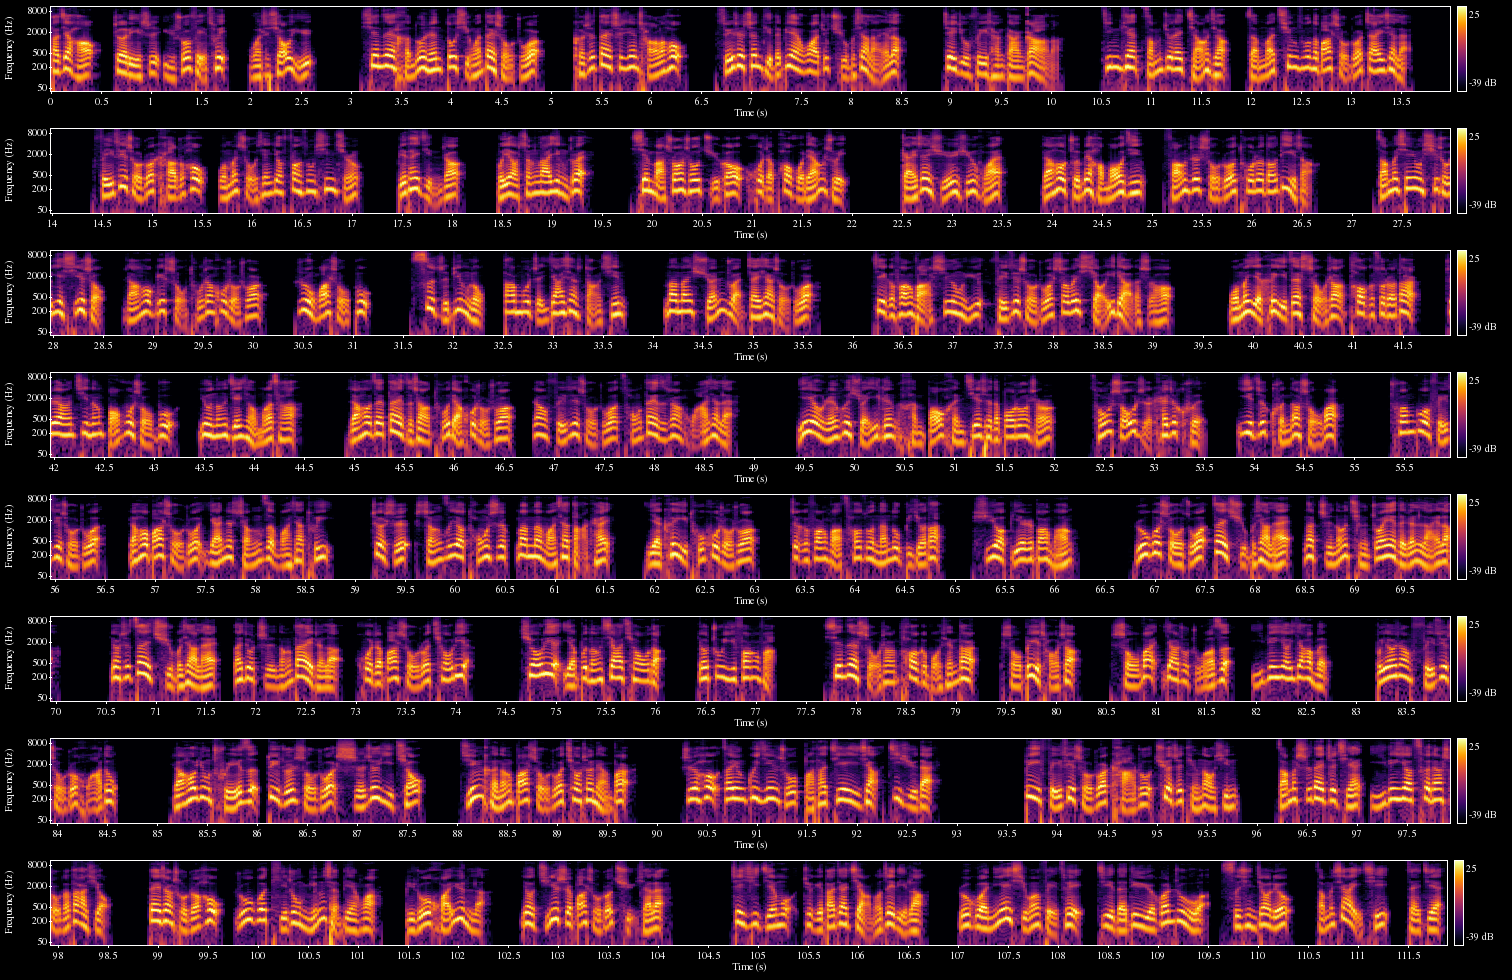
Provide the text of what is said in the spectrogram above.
大家好，这里是雨说翡翠，我是小雨。现在很多人都喜欢戴手镯，可是戴时间长了后，随着身体的变化就取不下来了，这就非常尴尬了。今天咱们就来讲讲怎么轻松的把手镯摘下来。翡翠手镯卡住后，我们首先要放松心情，别太紧张，不要生拉硬拽，先把双手举高或者泡火凉水，改善血液循环，然后准备好毛巾，防止手镯脱落到地上。咱们先用洗手液洗手，然后给手涂上护手霜，润滑手部。四指并拢，大拇指压向掌心，慢慢旋转摘下手镯。这个方法适用于翡翠手镯稍微小一点的时候。我们也可以在手上套个塑料袋，这样既能保护手部，又能减小摩擦。然后在袋子上涂点护手霜，让翡翠手镯从袋子上滑下来。也有人会选一根很薄很结实的包装绳，从手指开始捆，一直捆到手腕，穿过翡翠手镯。然后把手镯沿着绳子往下推，这时绳子要同时慢慢往下打开，也可以涂护手霜。这个方法操作难度比较大，需要别人帮忙。如果手镯再取不下来，那只能请专业的人来了。要是再取不下来，那就只能戴着了，或者把手镯敲裂。敲裂也不能瞎敲的，要注意方法。先在手上套个保鲜袋，手背朝上，手腕压住镯子，一定要压稳，不要让翡翠手镯滑动。然后用锤子对准手镯，使劲一敲，尽可能把手镯敲成两半。之后再用贵金属把它接一下，继续戴。被翡翠手镯卡住确实挺闹心，咱们试戴之前一定要测量手的大小。戴上手镯后，如果体重明显变化，比如怀孕了，要及时把手镯取下来。这期节目就给大家讲到这里了。如果你也喜欢翡翠，记得订阅关注我，私信交流。咱们下一期再见。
